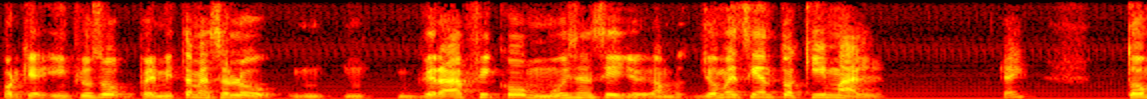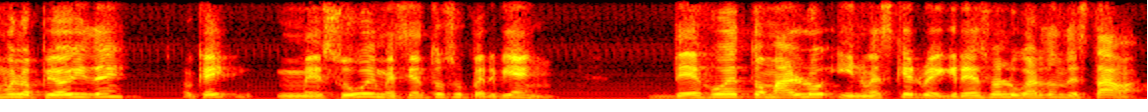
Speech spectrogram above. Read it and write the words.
Porque incluso, permítame hacerlo gráfico muy sencillo, digamos, yo me siento aquí mal, ¿ok? Tomo el opioide, ¿ok? Me subo y me siento súper bien. Dejo de tomarlo y no es que regreso al lugar donde estaba,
